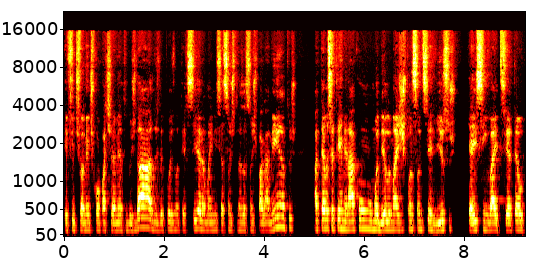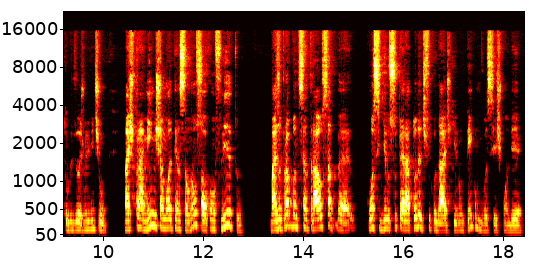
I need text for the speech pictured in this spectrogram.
efetivamente compartilhamento dos dados, depois uma terceira, uma iniciação de transações de pagamentos, até você terminar com um modelo mais de expansão de serviços, que aí sim vai ser até outubro de 2021. Mas para mim me chamou a atenção não só o conflito, mas o próprio Banco Central é, conseguindo superar toda a dificuldade que não tem como você esconder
